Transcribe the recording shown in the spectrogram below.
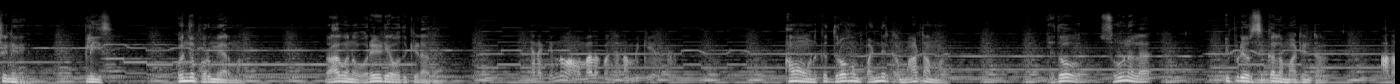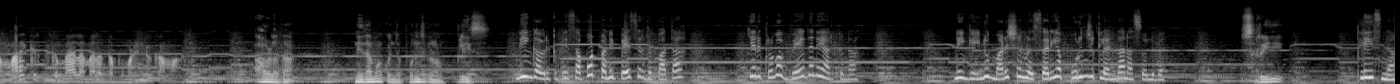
ஸ்ரீநிதி ப்ளீஸ் கொஞ்சம் பொறுமையா இருமா? ராகவனை ஒரே அடியா ஒதுக்கிடாத. எனக்கு இன்னும் அவன் மேல கொஞ்சம் நம்பிக்கை இருக்கு. அவன் உனக்கு துரோகம் பண்ணிருக்க மாட்டாமா ஏதோ சூழ்நிலை இப்படி ஒரு சிக்கல்ல மாட்டின்ட்டான். அதை மறைக்கிறதுக்கு மேல மேல தப்பு பண்ணிட்டு இருக்காமா? அவ்வளவுதான். நீதாம்மா கொஞ்சம் புரிஞ்சுக்கணும் ப்ளீஸ் நீங்க அவருக்கு இப்படி சப்போர்ட் பண்ணி பேசுறத பார்த்தா எனக்கு ரொம்ப வேதனையா இருக்குண்ணா நீங்க இன்னும் மனுஷங்களை சரியா புரிஞ்சுக்கலன்னு தான் நான் சொல்லுவேன். ஸ்ரீ. ப்ளீஸ்ண்ணா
